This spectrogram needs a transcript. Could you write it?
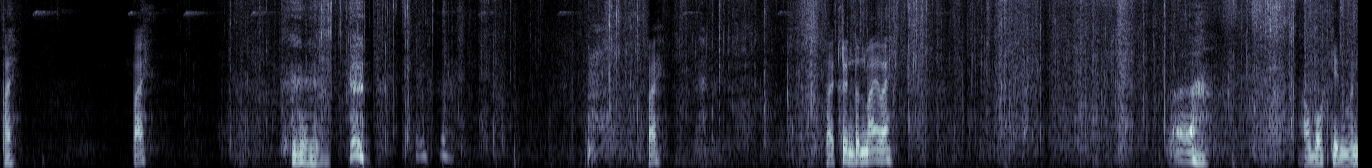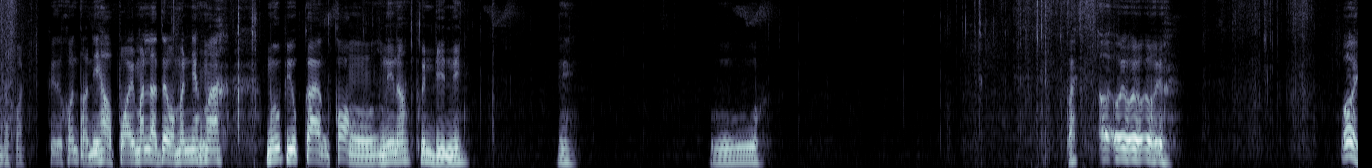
ไป ไป ไป ไปขึ้นต้นไม้ไว้เออเอาบอกกินมันทุกคน คือทุกคนตอนนี้เราปล่อยมันแล้วแต่ว่ามันยังมามือปิวกลางกล้องนี่เนาะพื้นดินนี่ นี่ โอ้ ไปเอ้ยเอ้ยเอ้ยเอ้ยโอ้ย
